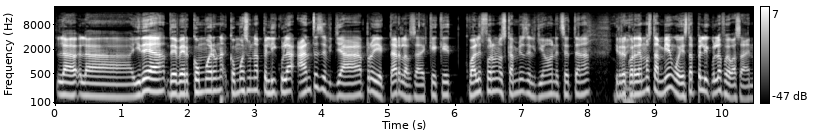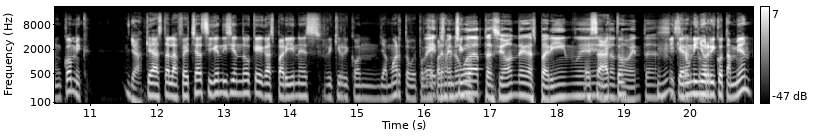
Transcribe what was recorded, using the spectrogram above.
la, la idea de ver cómo, era una, cómo es una película antes de ya proyectarla. O sea, de que, que- cuáles fueron los cambios del guion, etcétera. Y recordemos también, güey, esta película fue basada en un cómic. Ya. Que hasta la fecha siguen diciendo que Gasparín es Ricky Ricón ya muerto, güey. Porque se parecen también un hubo chingo. adaptación de Gasparín, güey, en los Exacto. 90. Ujú, y que era un niño rico también.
